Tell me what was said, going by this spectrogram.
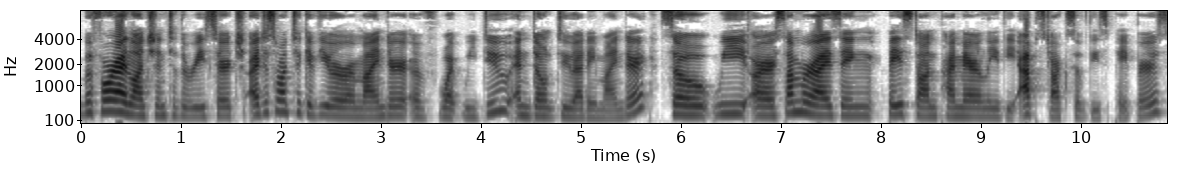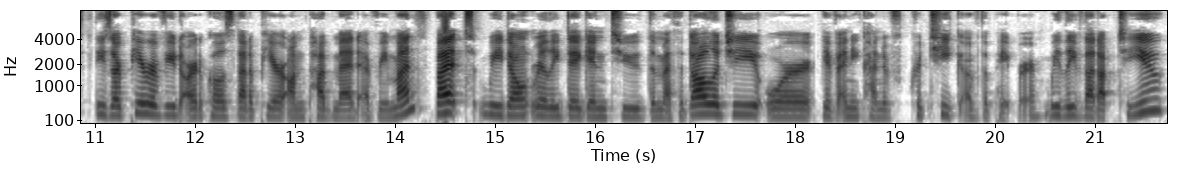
Before I launch into the research, I just want to give you a reminder of what we do and don't do at A Minder. So we are summarizing based on primarily the abstracts of these papers. These are peer-reviewed articles that appear on PubMed every month, but we don't really dig into the methodology or give any kind of critique of the paper. We leave that up to you.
